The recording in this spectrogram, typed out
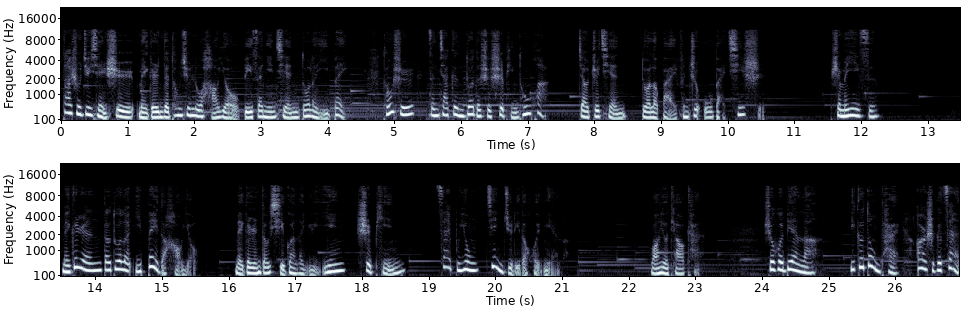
大数据显示，每个人的通讯录好友比三年前多了一倍，同时增加更多的是视频通话，较之前多了百分之五百七十。什么意思？每个人都多了一倍的好友，每个人都习惯了语音、视频，再不用近距离的会面了。网友调侃：社会变了。一个动态，二十个赞，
